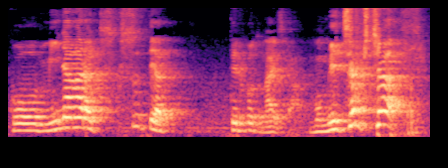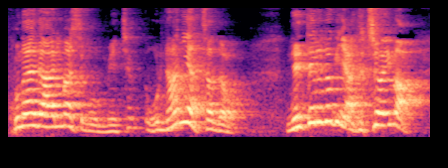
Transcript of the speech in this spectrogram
こう見ながらクスクスってやってることないですか？もうめちゃくちゃ、この間ありまして、もうめちゃ俺何やってたんだろう？寝てる時に私は今、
